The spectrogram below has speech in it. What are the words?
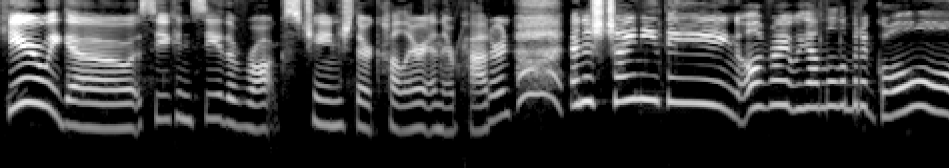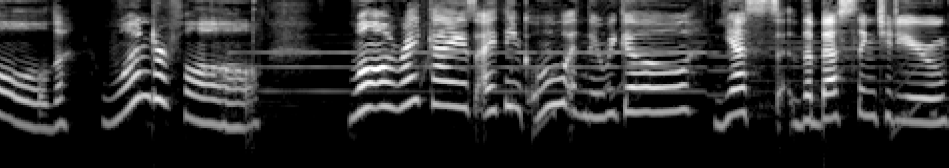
Here we go. So you can see the rocks change their color and their pattern. and a shiny thing! All right, we got a little bit of gold. Wonderful. Well, all right, guys. I think, oh, and there we go. Yes, the best thing to do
